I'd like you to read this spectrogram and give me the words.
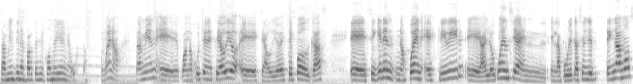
también tiene partes de comedia y me gusta. Bueno, también cuando escuchen este audio, este audio, este podcast, si quieren, nos pueden escribir a elocuencia en, la publicación que tengamos,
